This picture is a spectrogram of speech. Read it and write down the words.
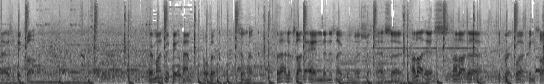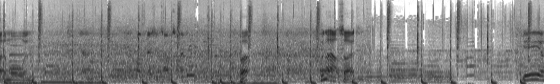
That is a big clock. It reminds me of Peter Pan, or Hook, film Hook. But that looks like the end and there's no Converse shop there, so I like this. I like the, the brickwork inside the mall and... We're not outside. Yeah, yeah, yeah.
